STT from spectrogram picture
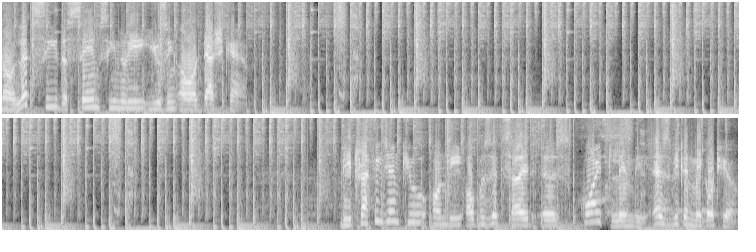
Now let's see the same scenery using our dash cam. The traffic jam queue on the opposite side is quite lengthy as we can make out here.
